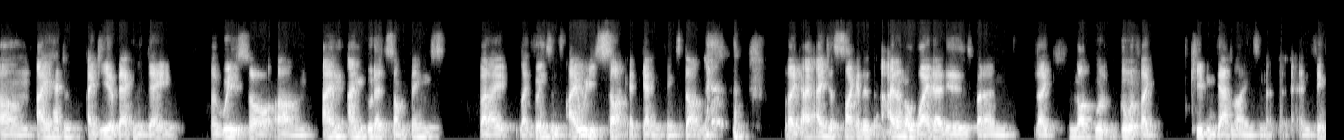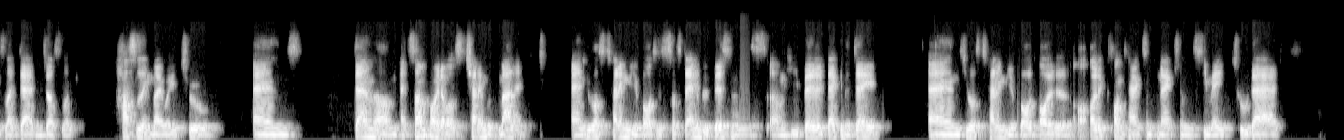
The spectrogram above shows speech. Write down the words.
um, I had an idea back in the day, but really saw um, I'm I'm good at some things, but I like for instance I really suck at getting things done. like I, I just suck at it. I don't know why that is, but I'm like not good, good with like keeping deadlines and and things like that, and just like hustling my way through. And then um, at some point I was chatting with Malik, and he was telling me about his sustainable business um, he built back in the day and he was telling me about all the all the contacts and connections he made through that.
